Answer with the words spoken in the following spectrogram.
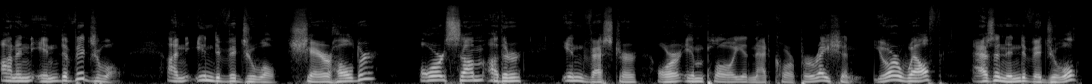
on an individual, an individual shareholder, or some other investor or employee in that corporation. Your wealth as an individual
